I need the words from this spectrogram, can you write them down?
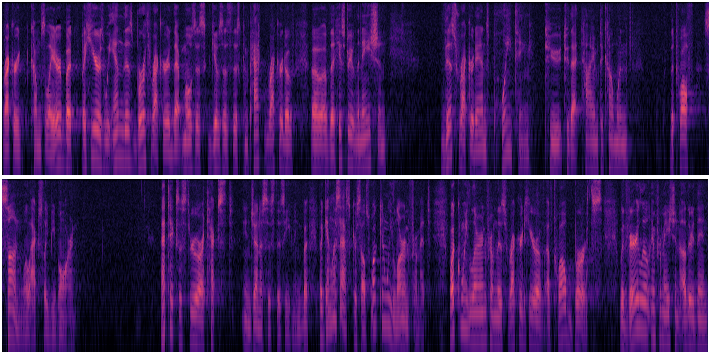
record comes later, but, but here as we end this birth record that Moses gives us this compact record of, of the history of the nation, this record ends pointing to, to that time to come when the 12th son will actually be born. That takes us through our text in Genesis this evening. But, but again, let's ask ourselves what can we learn from it? What can we learn from this record here of, of 12 births with very little information other than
